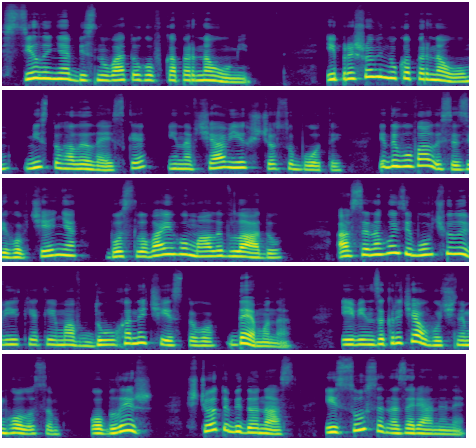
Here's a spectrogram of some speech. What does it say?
зцілення біснуватого в Капернаумі. І прийшов він у Капернаум, місто Галилейське, і навчав їх щосуботи, і дивувалися з його вчення, бо слова його мали владу. А в синагозі був чоловік, який мав духа нечистого, демона. І він закричав гучним голосом: Оближ, що тобі до нас, Ісусе Назарянине?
